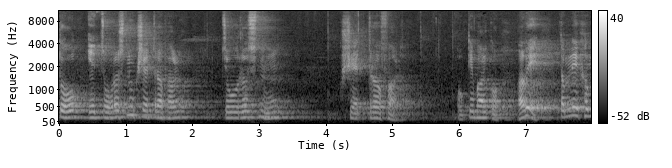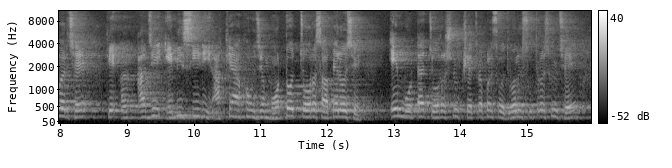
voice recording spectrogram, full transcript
તો એ ચોરસનું ક્ષેત્રફળ ચોરસનું ક્ષેત્રફળ. ઓકે, બાળકો? હવે તમને ખબર છે કે આ જે એબીસીડી આખે આખો જે મોટો ચોરસ આપેલો છે એ મોટા ચોરસનું ક્ષેત્રફળ શોધવાનું સૂત્ર શું છે?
